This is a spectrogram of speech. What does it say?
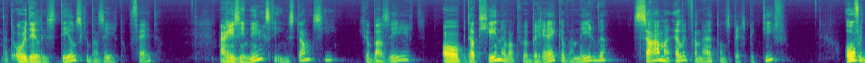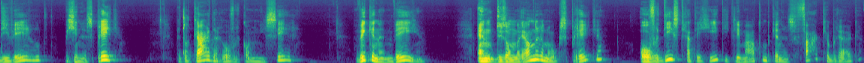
Dat oordeel is deels gebaseerd op feiten, maar is in eerste instantie gebaseerd op datgene wat we bereiken wanneer we samen, elk vanuit ons perspectief, over die wereld beginnen spreken, met elkaar daarover communiceren, wikken en wegen. En dus onder andere ook spreken over die strategie die klimaatontkenners vaak gebruiken,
